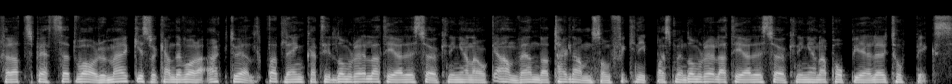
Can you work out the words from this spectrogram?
För att spetsa ett varumärke så kan det vara aktuellt att länka till de relaterade sökningarna och använda taggnamn som förknippas med de relaterade sökningarna Poppy eller Topics.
